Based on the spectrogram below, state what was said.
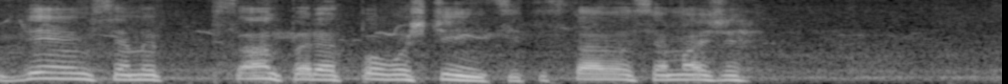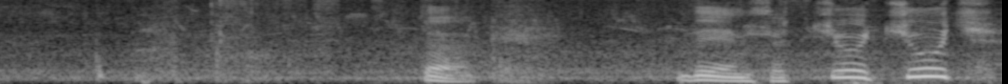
дивимося ми сам перед по вощинці. Тут ставився майже. Так. Дивимося. Чуть-чуть,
